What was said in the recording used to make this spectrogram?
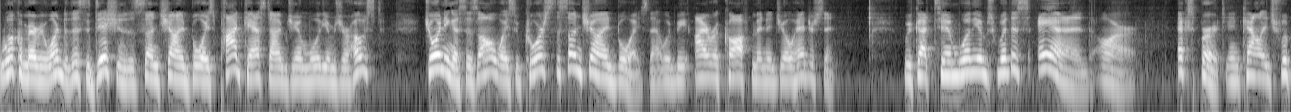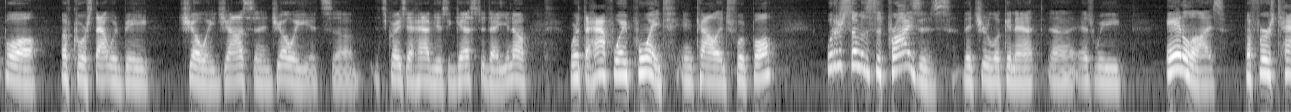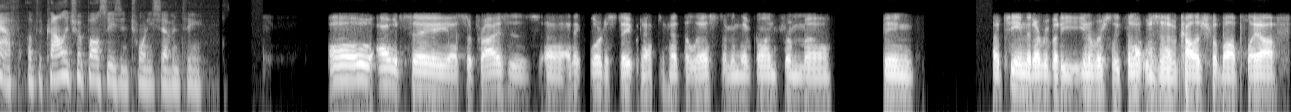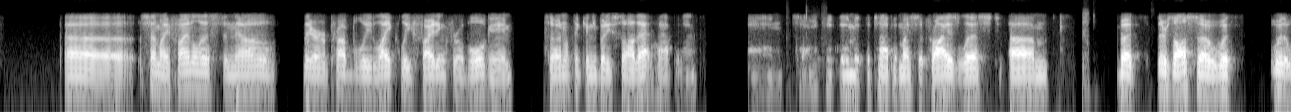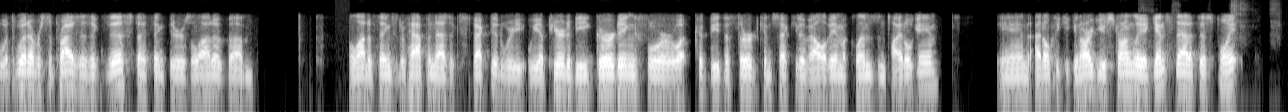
Welcome, everyone, to this edition of the Sunshine Boys podcast. I'm Jim Williams, your host. Joining us, as always, of course, the Sunshine Boys. That would be Ira Kaufman and Joe Henderson. We've got Tim Williams with us and our expert in college football. Of course, that would be Joey Johnston. And Joey, it's uh, it's great to have you as a guest today. You know, we're at the halfway point in college football. What are some of the surprises that you're looking at uh, as we analyze the first half of the college football season 2017? Oh, I would say uh, surprises. Uh, I think Florida State would have to head the list. I mean, they've gone from uh, being a team that everybody universally thought was a college football playoff uh, semifinalist, and now they are probably likely fighting for a bowl game. So I don't think anybody saw that happening. Um, so I put them at the top of my surprise list. Um, but there's also with, with with whatever surprises exist, I think there's a lot of um, a lot of things that have happened as expected. We we appear to be girding for what could be the third consecutive Alabama Clemson title game, and I don't think you can argue strongly against that at this point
